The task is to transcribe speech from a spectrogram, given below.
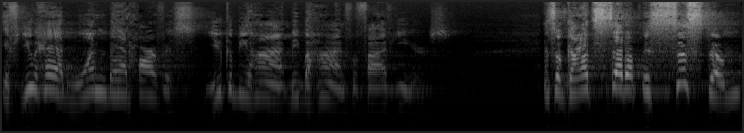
if you had one bad harvest, you could be behind, be behind for five years. And so God set up this system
